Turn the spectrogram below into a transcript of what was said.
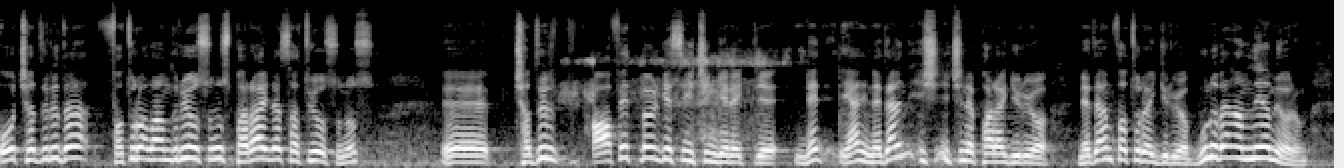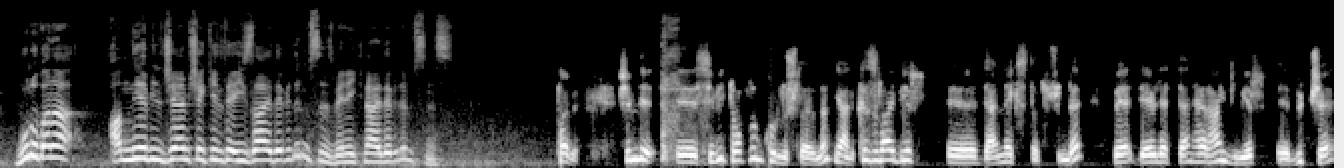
O çadırı da faturalandırıyorsunuz, parayla satıyorsunuz. Ee, çadır afet bölgesi için gerekli. Ne, yani neden işin içine para giriyor? Neden fatura giriyor? Bunu ben anlayamıyorum. Bunu bana anlayabileceğim şekilde izah edebilir misiniz? Beni ikna edebilir misiniz? Tabii. Şimdi e, sivil toplum kuruluşlarının yani Kızılay bir e, dernek statüsünde ve devletten herhangi bir e, bütçe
